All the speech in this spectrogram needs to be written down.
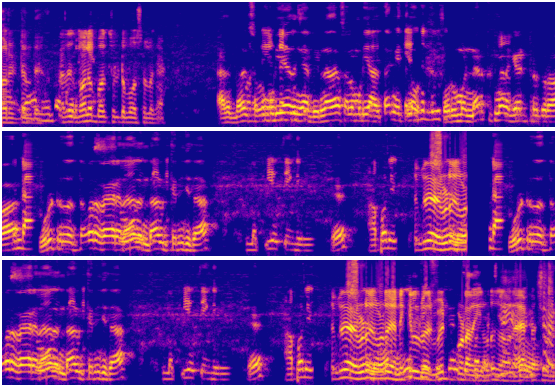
அவர்கிட்ட இருந்து. அதுக்கு முதல்ல பதில் சொல்லிட்டு போக சொல்லுங்க. அது பதில் சொல்ல முடியாதுங்க அப்படி சொல்ல முடியாது அதுதான் இத்தனை ஒரு மணி நேரத்துக்கு மேல கேட்டு இருக்கிறோம் உருட்டுறதை தவிர வேற ஏதாவது இருந்தாலும் தெரிஞ்சுதா உருட்டுறதை தவிர வேற ஏதாவது இருந்தாலும் தெரிஞ்சுதா? அப்படி விடுங்க, விடுங்க நிக்கல் மியூட் போடாதீங்க விடுங்க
